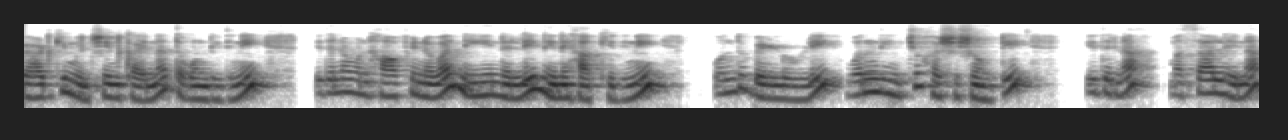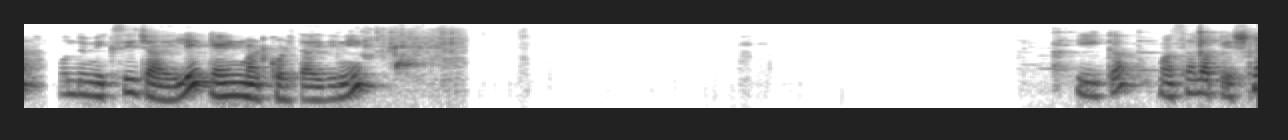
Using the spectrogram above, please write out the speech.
ಬ್ಯಾಡ್ಗಿ ಮೆಣಸಿನ್ಕಾಯಿನ ತೊಗೊಂಡಿದ್ದೀನಿ. ಇದನ್ನು ಒಂದು ಹಾಫ್ ಆನ್ ಅವರ್ ನೀರಿನಲ್ಲಿ ನೆನೆ ಹಾಕಿದ್ದೀನಿ. ಒಂದು ಬೆಳ್ಳುಳ್ಳಿ, ಒಂದು ಇಂಚು ಹಸಿ ಶುಂಠಿ. ಇದನ್ನು ಮಸಾಲೆನ ಒಂದು ಮಿಕ್ಸಿ ಜಾಯಲ್ಲಿ ಗ್ರೈಂಡ್ ಮಾಡ್ಕೊಳ್ತಾ ಇದ್ದೀನಿ. ಈಗ ಮಸಾಲ ಪೇಸ್ಟ್ನ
